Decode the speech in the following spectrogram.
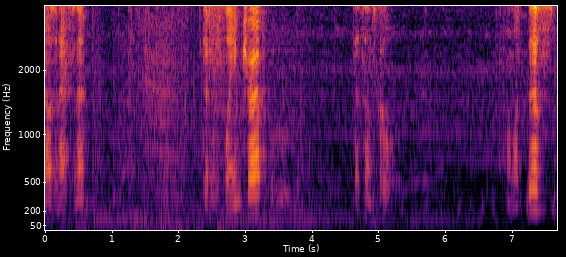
That was an accident. It's a flame trap? Ooh. That sounds cool. Unlock this.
